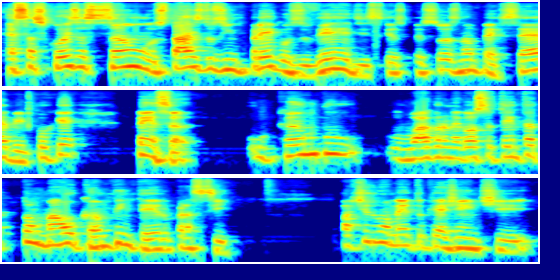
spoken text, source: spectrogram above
essas coisas são os tais dos empregos verdes que as pessoas não percebem, porque, pensa, o campo, o agronegócio tenta tomar o campo inteiro para si. A partir do momento que a gente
